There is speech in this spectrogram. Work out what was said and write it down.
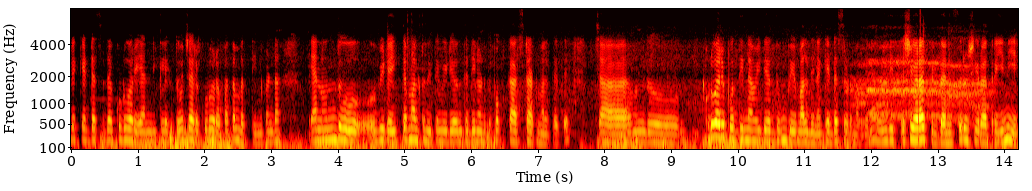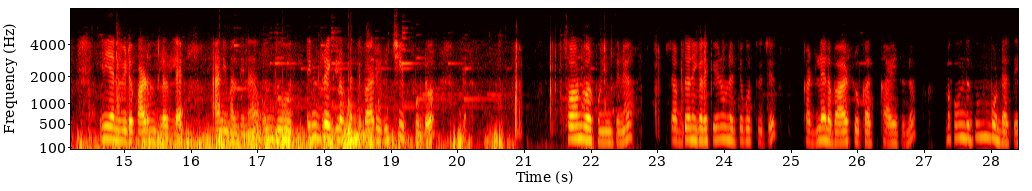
ಕುಲೆಗ್ ಕೆಡ್ಡಸದ ಕುಡುವರಿ ಯಾನ್ ನಿಕ್ಲೆಗ್ ತೋಜಾರೆ ಕುಡುವರ ಪತನ್ ಬತ್ತೀನಿ ಪಂಡ ಯಾನ್ ಉಂದು ವಿಡಿಯೋ ಇತ್ತೆ ಮಲ್ತೊಂದಿತ್ತೆ ವಿಡಿಯೋ ಅಂತ ದಿನಡ್ದು ಪೊಕ್ಕ ಸ್ಟಾರ್ಟ್ ಮಲ್ತೆತೆ. ಚಾ ಉಂದು ಕುಡುವರಿ ಪೊದ್ದಿನ ವಿಡಿಯೋ ದುಂಬಿ ಮಲ್ದಿನ ಕೆಡ್ಡಸೋಡು ಮಲ್ದಿನ. ಉಂದಿತ್ತ ಶಿವರಾತ್ರಿ ದಾನಿ, ಸುರು ಶಿವರಾತ್ರಿ ಇನಿ ಇನಿಯನ್ ವಿಡಿಯೋ ಪಾಡೊಂದುಲ್ಲ ಉಲ್ಲೆ ಆನಿ ಮಲ್ದಿನ. ಉಂದು ತಿನ್ರೆಗ್ಲ ಉಂಡತೆ ಬಾರಿ ರುಚಿ ಇಪ್ಪುಂಡು. ಸೌಂಡ್ ಬರ್ಪುಂಡು ಶಬ್ದನಿಗಳಿಗೆ ಏನು ನಿಗಲೆಗ್ ಕೇನುಂಡು ಕಡಲೆ ಶೋಕಾದ್ ಕಾಯಿಟುಂಡು ಬೊಕ ಉಂದು ದುಂಬುಂಡತೆ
